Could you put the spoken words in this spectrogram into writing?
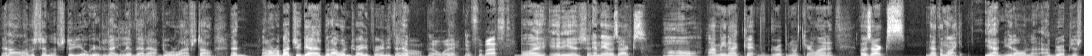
And all of us in the studio here today live that outdoor lifestyle. And I don't know about you guys, but I wouldn't trade it for anything. Nope. Oh, no way. Nope. It's the best. Boy, it is. And, and the Ozarks? Oh. I mean, I grew up in North Carolina. Ozarks, nothing like it. Yeah, you know, and I grew up just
